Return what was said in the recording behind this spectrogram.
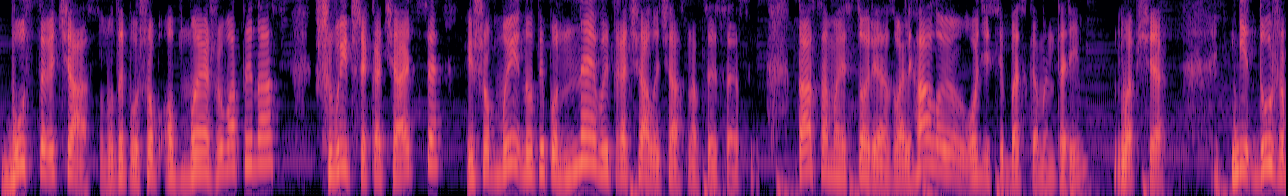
бустери часу. Ну, типу, щоб обмежувати нас, швидше качатися, і щоб ми, ну, типу, не витрачали час на цей сесії. Та сама історія з Вальгалою, Одісі без коментарів. Вообще. І дуже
